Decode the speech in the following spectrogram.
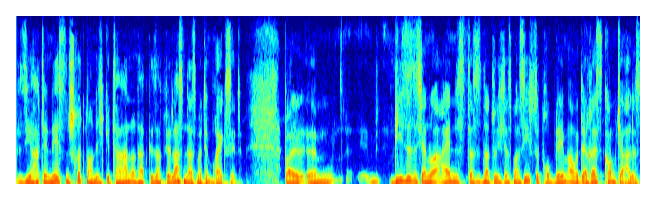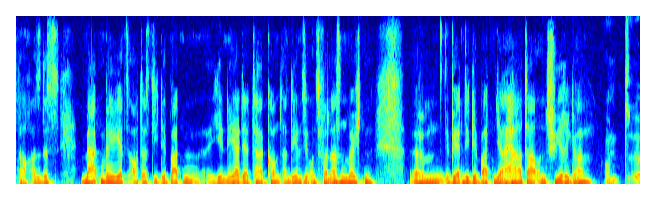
sie hat den nächsten Schritt noch nicht getan und hat gesagt, wir lassen das mit dem Brexit. Weil ähm, dieses ist ja nur eines, das ist natürlich das massivste Problem, aber der Rest kommt ja alles noch. Also das merken wir jetzt auch, dass die Debatten, je näher der Tag kommt, an dem sie uns verlassen möchten, ähm, werden die Debatten ja härter und schwieriger. Und äh,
